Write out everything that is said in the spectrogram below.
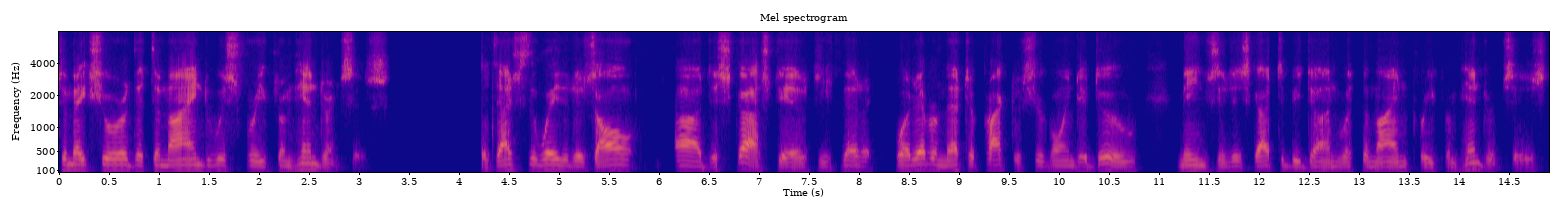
to make sure that the mind was free from hindrances. But that's the way that it's all uh, discussed is, is that whatever metta practice you're going to do means that it's got to be done with the mind free from hindrances,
